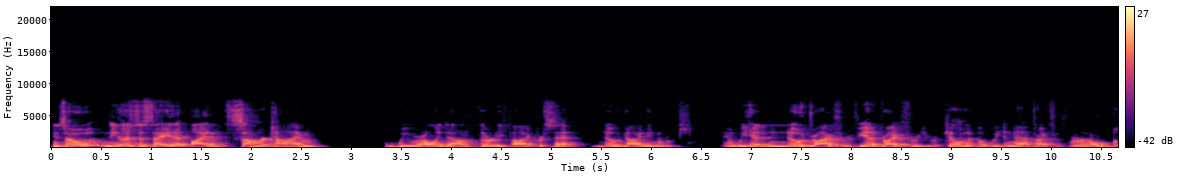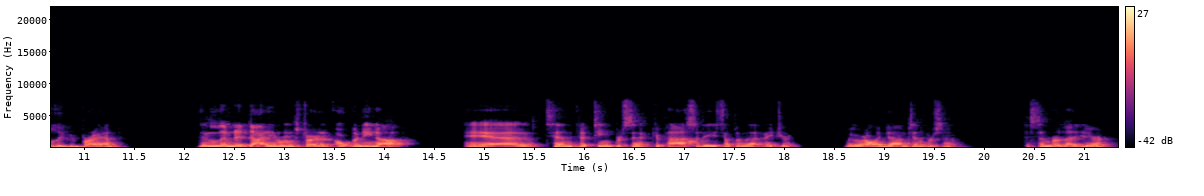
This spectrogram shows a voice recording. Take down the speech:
And so, needless to say, that by summertime, we were only down 35%, no dining rooms. And we had no drive through. If you had a drive through, you were killing it, but we didn't have drive throughs. We're an old, beleaguered brand. Then limited dining rooms started opening up and 10, 15% capacity, something of that nature. We were only down 10%. December that year,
